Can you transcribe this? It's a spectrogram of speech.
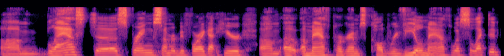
Um, last uh, spring, summer before I got here, um, a, a, math program called Reveal Math was selected,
